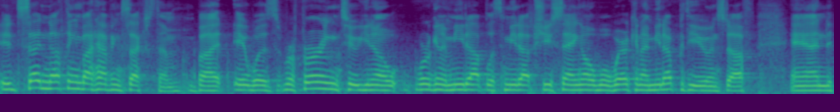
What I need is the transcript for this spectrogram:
it said nothing about having sex with him, but it was referring to, you know, we're going to meet up, let's meet up. She's saying, oh, well, where can I meet up with you and stuff. And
